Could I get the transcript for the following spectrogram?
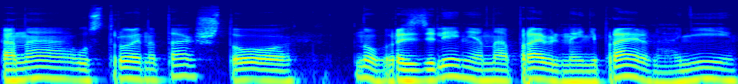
она устроена так, что ну, разделение на правильно и неправильно, они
